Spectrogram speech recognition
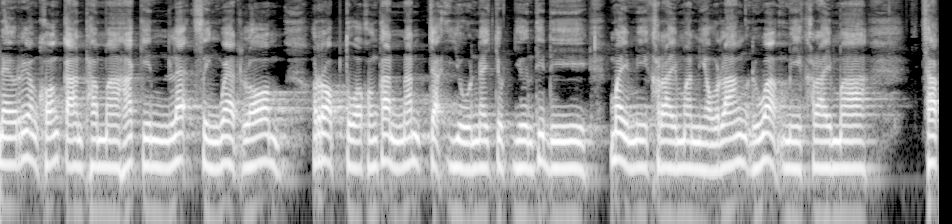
ในเรื่องของการทำมาหากินและสิ่งแวดล้อม รอบตัวของท่านนั้นจะอยู่ในจุดยืนที่ดี ไม่มีใครมาเหนี่ยวรั้ง หรือว่ามีใครมาชัก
